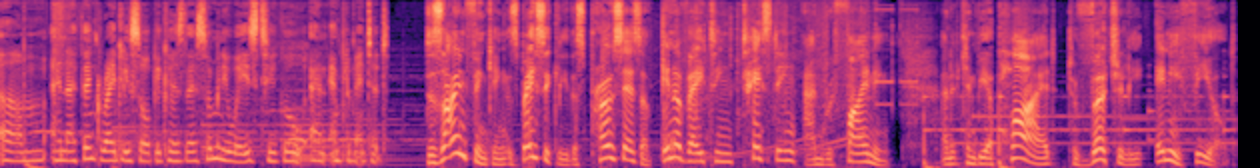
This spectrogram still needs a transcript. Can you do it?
um, and I think rightly so because there's so many ways to go and implement it. Design thinking is basically this process of innovating, testing, and refining, and it can be applied to virtually any field.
